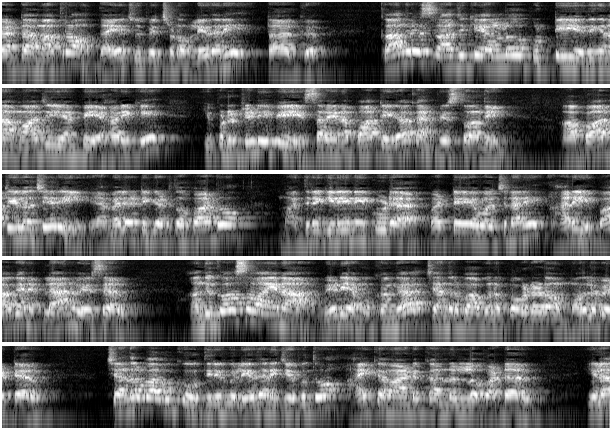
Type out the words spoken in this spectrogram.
గంటా మాత్రం దయ చూపించడం లేదని టాక్. కాంగ్రెస్ రాజకీయాల్లో పుట్టి ఎదిగిన మాజీ ఎంపీ హరికి ఇప్పుడు టీడీపీ సరైన పార్టీగా కనిపిస్తోంది. ఆ పార్టీలో చేరి ఎమ్మెల్యే టికెట్తో పాటు మంత్రిగిరిని కూడా పట్టేయవచ్చునని హరి బాగానే ప్లాన్ వేశారు. అందుకోసం ఆయన మీడియా ముఖంగా చంద్రబాబును పొగడడం మొదలుపెట్టారు. చంద్రబాబుకు తిరుగు లేదని చెబుతూ హైకమాండ్ కన్నుల్లో పడ్డారు. ఇలా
